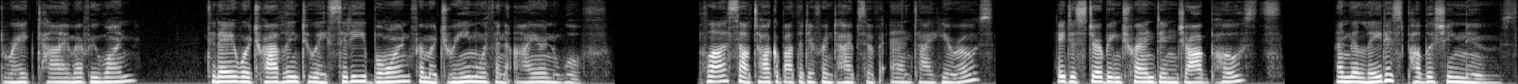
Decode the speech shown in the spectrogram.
Break time, everyone. Today we're traveling to a city born from a dream with an iron wolf. Plus, I'll talk about the different types of anti heroes, a disturbing trend in job posts, and the latest publishing news.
